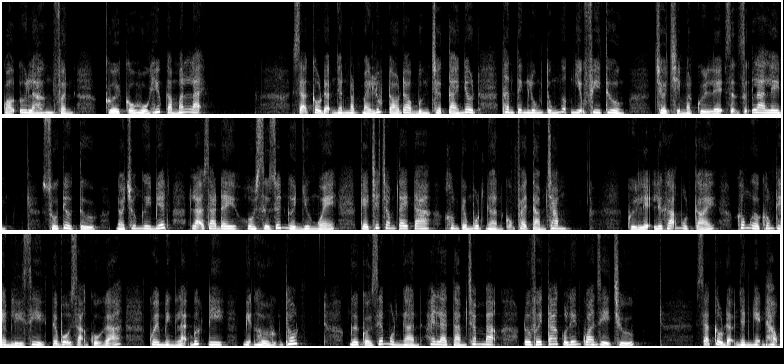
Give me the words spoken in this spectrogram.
quá ư là hưng phấn, cười câu hổ hiếp cả mắt lại. Dạ Dã cầu đạo nhân mặt mày lúc đó đỏ bừng chợt tái nhợt, thần tình lúng túng ngượng nghịu phi thường, chờ chỉ mặt quỷ lệ giận dữ la lên. Xú tiểu tử, nói cho ngươi biết, lão ra đây hôm xưa giết người như ngoé, kẻ chết trong tay ta không tới một ngàn cũng phải tám trăm. Quỷ lệ liếc gã một cái, không ngờ không thèm lý gì tới bộ dạng của gã, quay mình lại bước đi, miệng hờ hững thốt người có giết một ngàn hay là tám trăm mạng, đối với ta có liên quan gì chứ? Giã cầu đạo nhân nghẹn họng,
